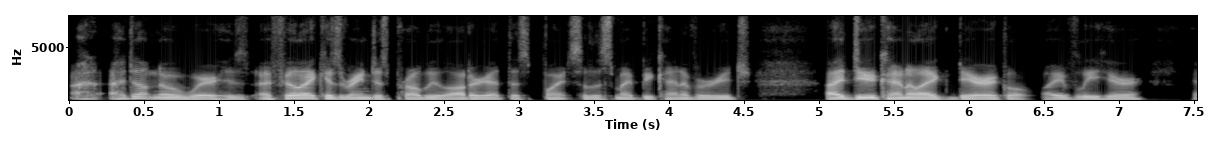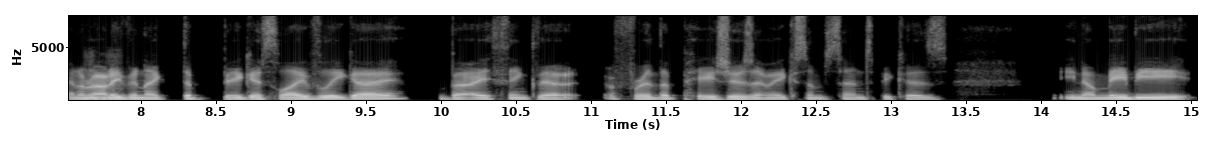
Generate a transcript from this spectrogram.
I, I don't know where his, I feel like his range is probably lottery at this point. So this might be kind of a reach. I do kind of like Dereck Lively here. And I'm mm-hmm. not even like the biggest Lively guy, but I think that for the Pacers, it makes some sense because, you know, maybe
